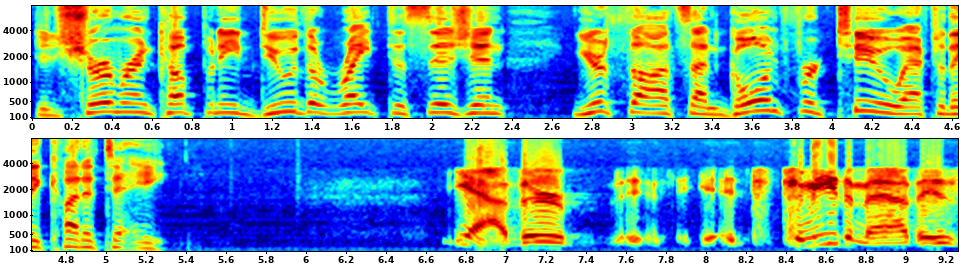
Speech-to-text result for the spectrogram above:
Did Shurmur and company do the right decision? Your thoughts on going for two after they cut it to eight? Yeah, they're. To me, the math is.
